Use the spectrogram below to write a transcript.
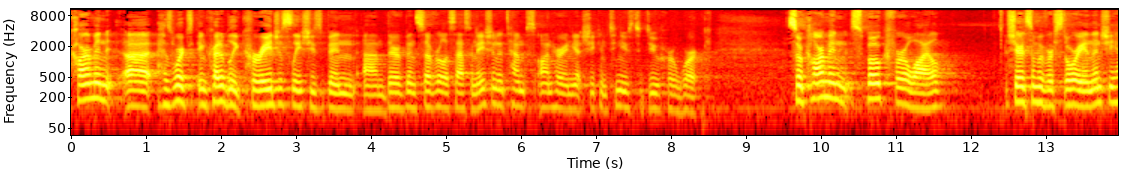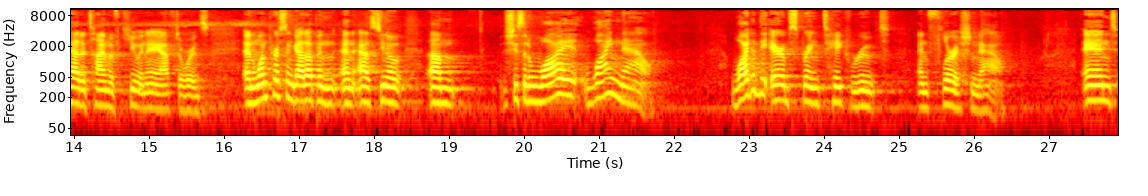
Karman uh, has worked incredibly courageously. She's been, um, there have been several assassination attempts on her, and yet she continues to do her work. So Karman spoke for a while, shared some of her story, and then she had a time of Q&A afterwards. And one person got up and, and asked, you know, um, she said, why, why now? Why did the Arab Spring take root and flourish now? And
